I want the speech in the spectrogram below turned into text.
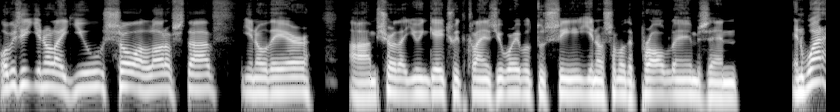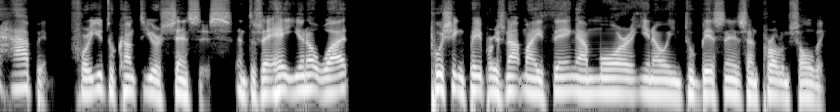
obviously, you know, like you saw a lot of stuff, you know, there. I'm sure that you engaged with clients. You were able to see, you know, some of the problems and and what happened for you to come to your senses and to say, hey, you know what? Pushing paper is not my thing. I'm more, you know, into business and problem solving.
